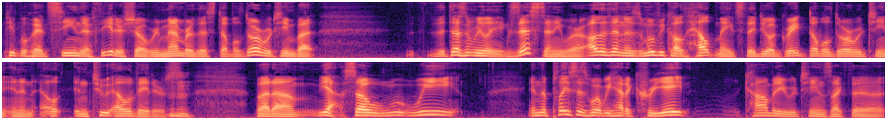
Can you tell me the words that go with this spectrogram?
people who had seen their theater show remember this double door routine, but that doesn't really exist anywhere other than there's a movie called Helpmates. They do a great double door routine in an el- in two elevators. But um, yeah, so we in the places where we had to create comedy routines like the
